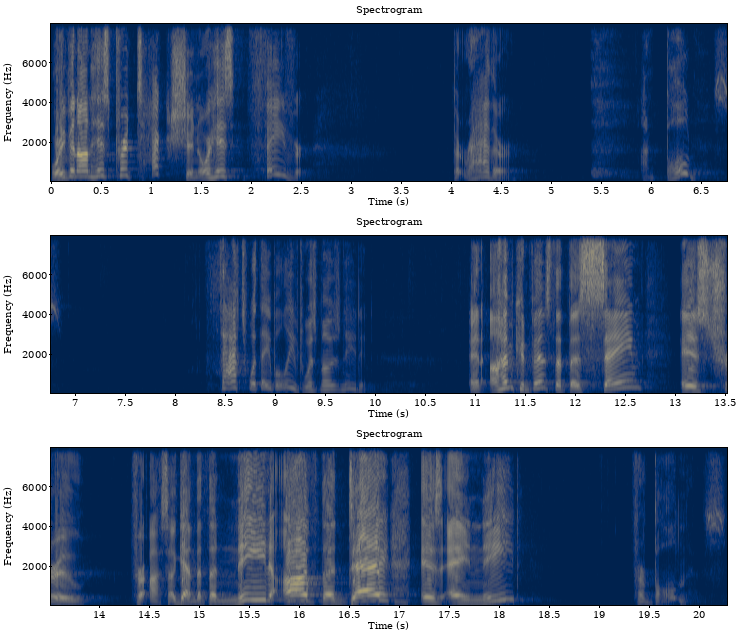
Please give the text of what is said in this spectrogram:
or even on his protection or his favor, but rather on boldness. That's what they believed was most needed. And I'm convinced that the same is true for us. Again, that the need of the day is a need for boldness.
